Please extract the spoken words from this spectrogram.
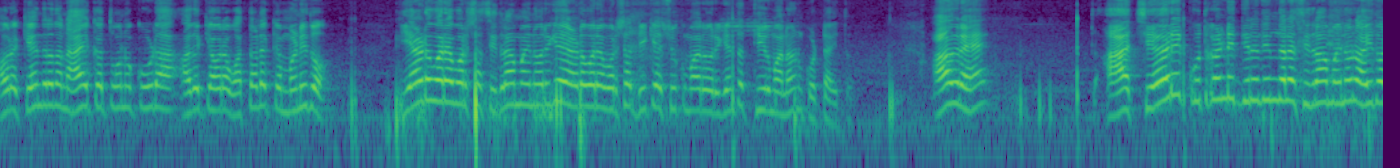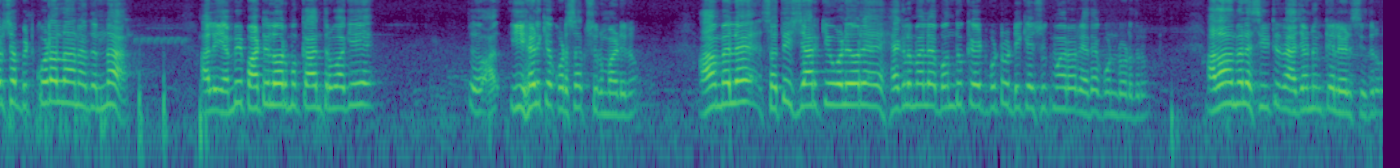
ಅವರ ಕೇಂದ್ರದ ನಾಯಕತ್ವವನ್ನು ಕೂಡ ಅದಕ್ಕೆ ಅವರ ಒತ್ತಡಕ್ಕೆ ಮಣಿದು ಎರಡೂವರೆ ವರ್ಷ ಸಿದ್ದರಾಮಯ್ಯನವರಿಗೆ, ಎರಡೂವರೆ ವರ್ಷ ಡಿ ಕೆ ಶಿವಕುಮಾರ್ ಅವರಿಗೆ ಅಂತ ತೀರ್ಮಾನವನ್ನು ಕೊಟ್ಟಾಯಿತು. ಆದರೆ ಆ ಚೇರಿಗೆ ಕೂತ್ಕೊಂಡಿದ್ದ ದಿನದಿಂದಲೇ ಸಿದ್ದರಾಮಯ್ಯನವರು ಐದು ವರ್ಷ ಬಿಟ್ಕೊಡಲ್ಲ ಅನ್ನೋದನ್ನು ಅಲ್ಲಿ ಎಂ ಬಿ ಪಾಟೀಲ್ ಅವ್ರ ಮುಖಾಂತರವಾಗಿ ಈ ಹೇಳಿಕೆ ಕೊಡ್ಸೋಕ್ಕೆ ಶುರು ಮಾಡಿರು ಆಮೇಲೆ ಸತೀಶ್ ಜಾರಕಿಹೊಳಿ ಅವರೇ ಹೆಗಲ ಮೇಲೆ ಬಂದೂಕ ಇಟ್ಬಿಟ್ಟು ಡಿ ಕೆ ಶಿವಕುಮಾರ್ ಅವರು ಎದೆ ಕೊಂಡೊಡಿದ್ರು. ಅದಾದಮೇಲೆ ಸಿ ಟಿ ರಾಜಣ್ಣನ ಕೈಲಿ ಹೇಳಿಸಿದ್ರು,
